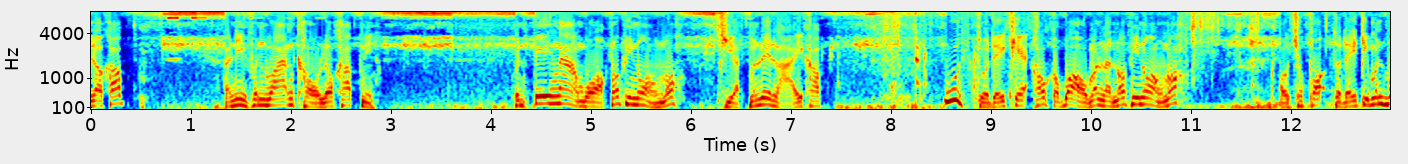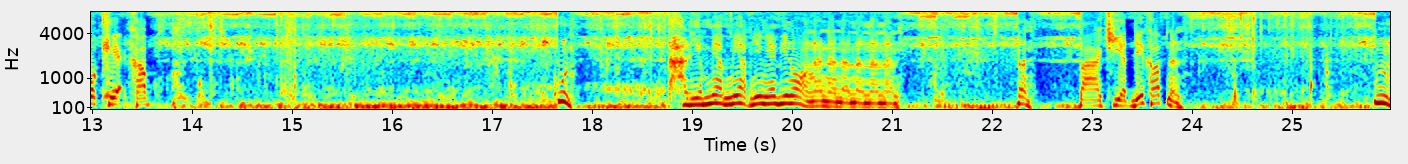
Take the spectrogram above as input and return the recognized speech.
แล้วครับ อันนี้เพิ่นวานเข่าแล้วครับนี่เป็นเป้งหน้าบอกเนาะพี่น้องเนาะเขียดมันได้หลายครับอุ้ยตัวใดแคะเขาก็บเอามันละเนาะพี่น้องเนาะเอาเฉพาะตัวใดที่มันบ่แคะครับอุ้ยตาเลียมแมบแมบนี่แม่พี่น้องนั่นนั่นนั่นนั่นนั่นนั่นนั่นตาเขียดเด้ครับนั่นอืม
